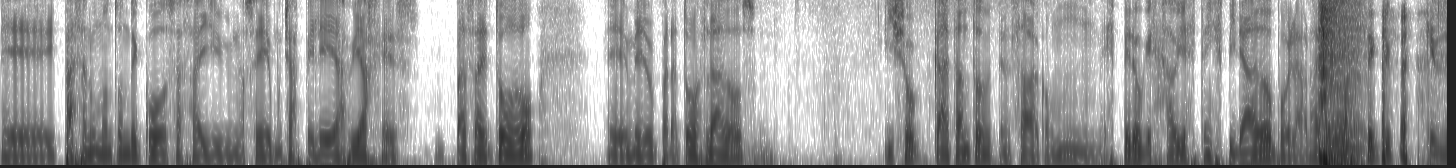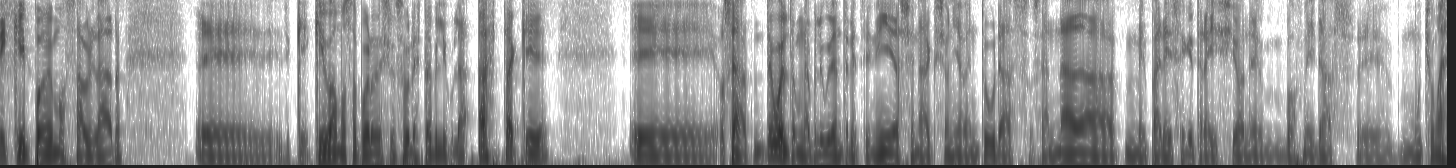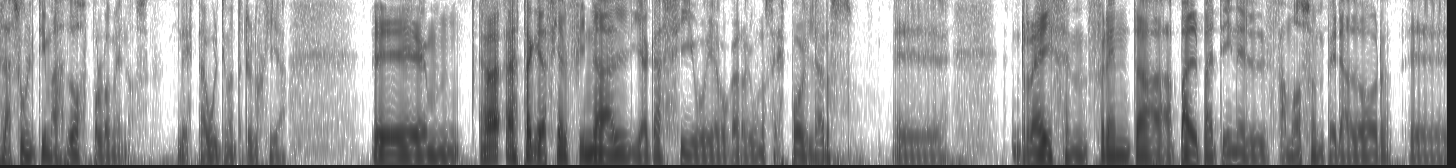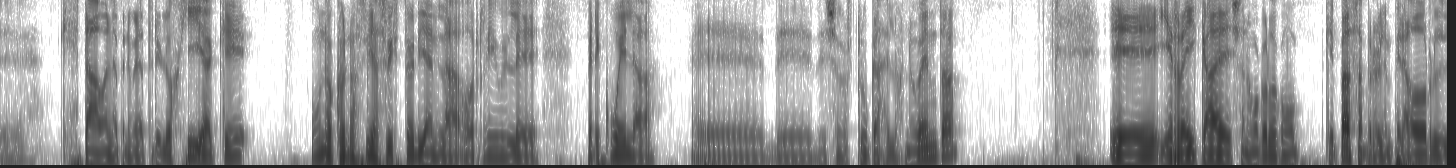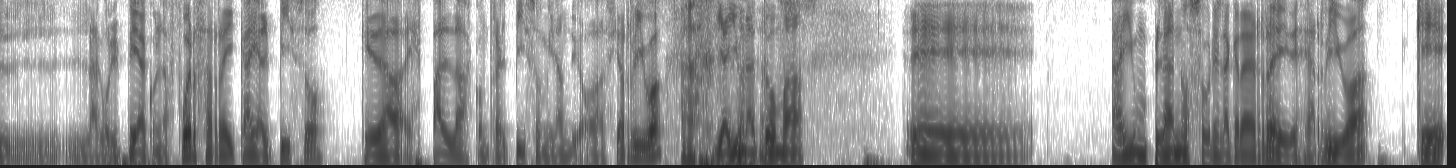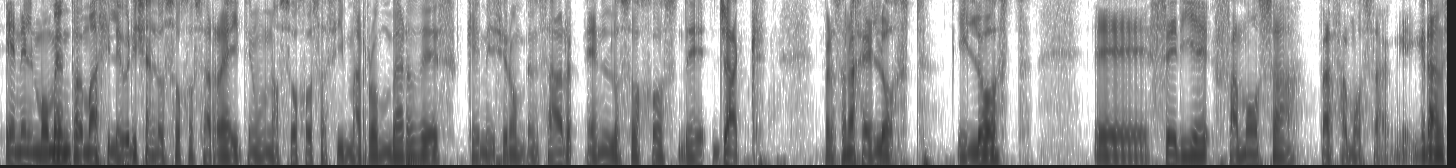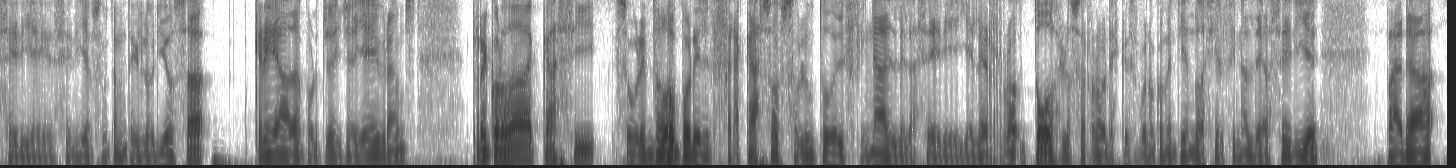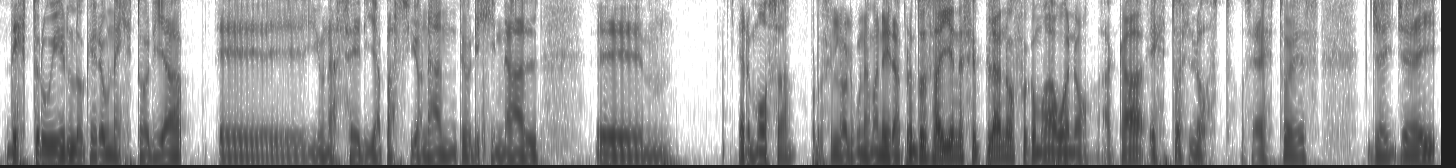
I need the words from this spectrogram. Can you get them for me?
eh, pasan un montón de cosas, hay, no sé, muchas peleas, viajes, pasa de todo, medio para todos lados. Y yo cada tanto pensaba, como, "Mm, espero que Javi esté inspirado, porque la verdad que no sé de qué podemos hablar, eh, qué, qué vamos a poder decir sobre esta película. Hasta que, eh, o sea, de vuelta, una película entretenida, llena de acción y aventuras. O sea, nada me parece que traicione, vos me dirás, eh, mucho más las últimas dos por lo menos, de esta última trilogía. Eh, hasta que hacia el final, y acá sí voy a evocar algunos spoilers, eh, Rey se enfrenta a Palpatine, el famoso emperador eh, que estaba en la primera trilogía, que uno conocía su historia en la horrible precuela eh, de, de, George Lucas de los 90. y Rey cae, ya no me acuerdo cómo qué pasa, pero el emperador la golpea con la fuerza, Rey cae al piso, queda espaldas contra el piso mirando hacia arriba ah. y hay una toma, eh, hay un plano sobre la cara de Rey desde arriba que en el momento además si le brillan los ojos a Rey, tiene unos ojos así marrón verdes que me hicieron pensar en los ojos de Jack, personaje de Lost. Y Lost, eh, serie famosa, famosa, gran serie, serie absolutamente gloriosa, creada por J.J. Abrams recordada casi sobre todo por el fracaso absoluto del final de la serie y el error, todos los errores que se fueron cometiendo hacia el final de la serie para destruir lo que era una historia eh, y una serie apasionante, original, em, hermosa, por decirlo de alguna manera. Pero entonces ahí en ese plano fue como, ah, bueno, acá esto es Lost, o sea, esto es JJ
